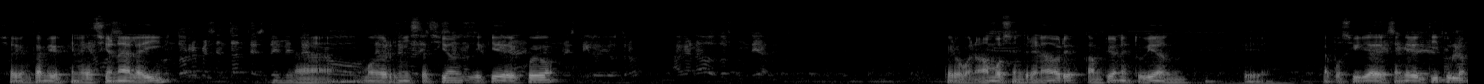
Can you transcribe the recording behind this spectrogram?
Ya hay un cambio generacional ahí. Con dos representantes del la eterno, modernización, si se quiere, del juego. Pero bueno, ambos entrenadores campeones tuvieron eh, la posibilidad de defender el título.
